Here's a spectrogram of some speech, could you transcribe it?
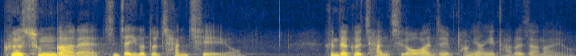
그 순간에 진짜 이것도 잔치예요. 근데 그 잔치가 완전히 방향이 다르잖아요.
